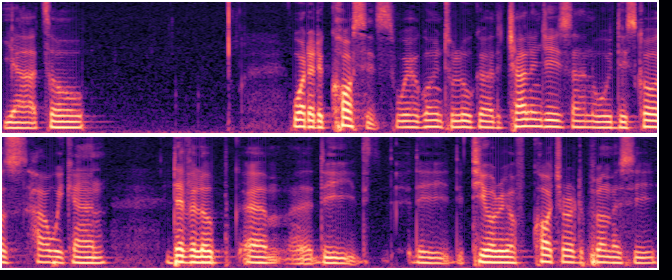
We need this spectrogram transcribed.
Yeah, so what are the causes. We're going to look at the challenges and we'll discuss how we can develop um, uh, the, the, the theory of cultural diplomacy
